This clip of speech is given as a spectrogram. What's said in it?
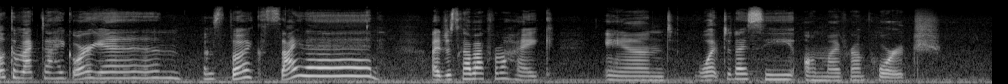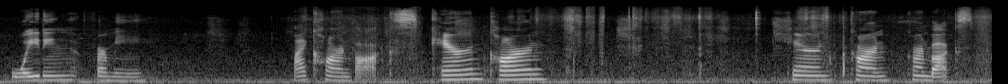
Welcome back to Hike Oregon. I'm so excited. I just got back from a hike and what did I see on my front porch waiting for me? My Cairn box. Cairn, Cairn, Cairn, Cairn, Cairn box.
